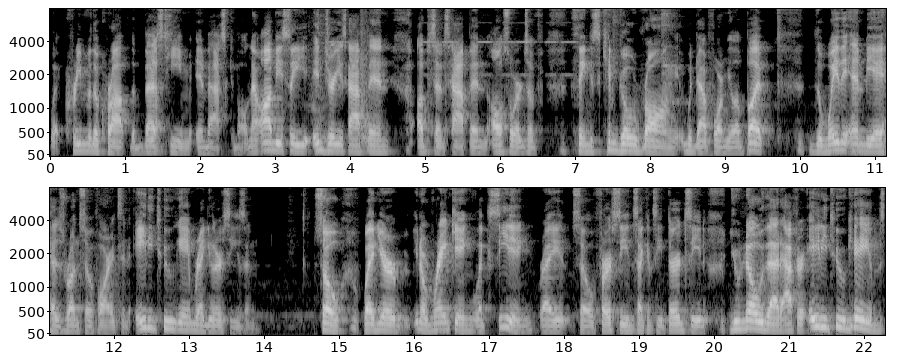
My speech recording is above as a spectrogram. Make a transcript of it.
like cream of the crop, the best yep. team in basketball. Now, obviously, injuries happen, upsets happen, all sorts of things can go wrong with that formula. But the way the NBA has run so far, it's an 82 game regular season. So when you're, you know, ranking like seeding, right? So first seed, second seed, third seed, you know that after 82 games,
